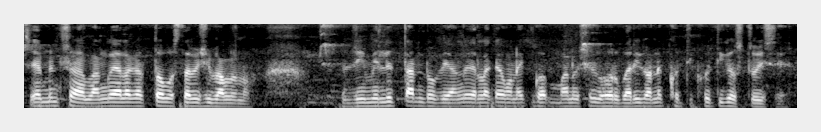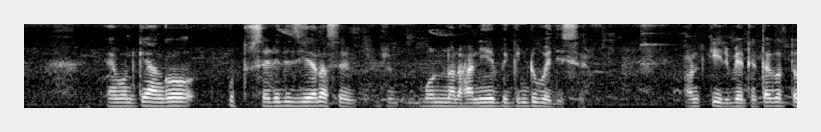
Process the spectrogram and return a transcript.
চেয়ারম্যান সাহেব আঙ্গ এলাকার তো অবস্থা বেশি ভালো না। রিমেলের তাণ্ডবে আঙ্গ এলাকায় অনেক মানুষের ঘর বাড়ি অনেক ক্ষতি ক্ষতিগ্রস্ত হয়েছে। এমনকি আঙ্গ উত্তর সাইডে যে জিয়ান আছে বন্যার হানিয়ে বেগিন ডুবাই দিছে। অন কি বেটেটা করতে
